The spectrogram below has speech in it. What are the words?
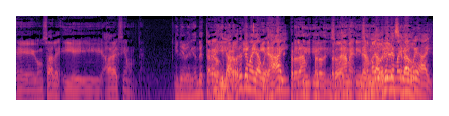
eh, González y, Ada García Montes. Y deberían de estar ahí. Legisladores de Mayagüez hay. Pero, déjame, pero, déjame. Legisladores de Mayagüez hay.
